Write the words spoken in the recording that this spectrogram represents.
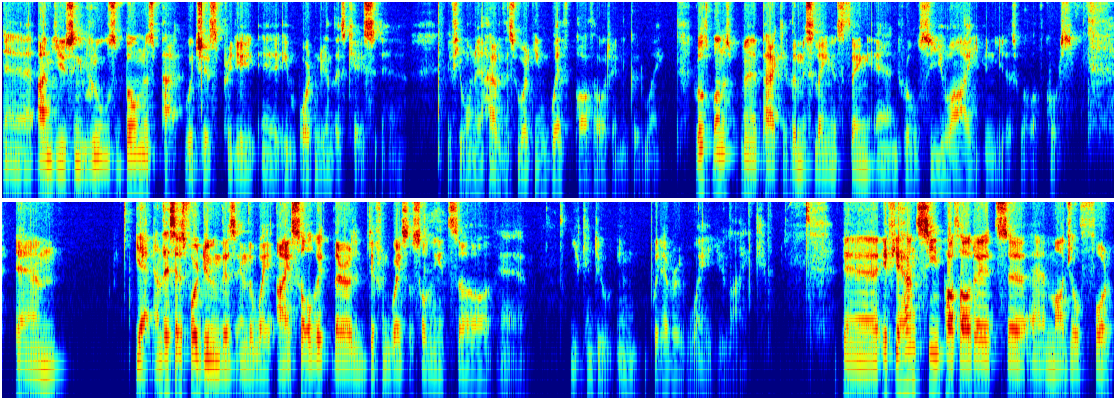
uh, I'm using rules bonus pack which is pretty uh, important in this case uh, if you want to have this working with Pathauto in a good way. Rules bonus uh, pack the miscellaneous thing and rules UI you need as well of course. Um, yeah, and this is for doing this in the way I solve it. There are different ways of solving it, so uh, you can do in whatever way you like. Uh, if you haven't seen Pathauto, it's a, a, module for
